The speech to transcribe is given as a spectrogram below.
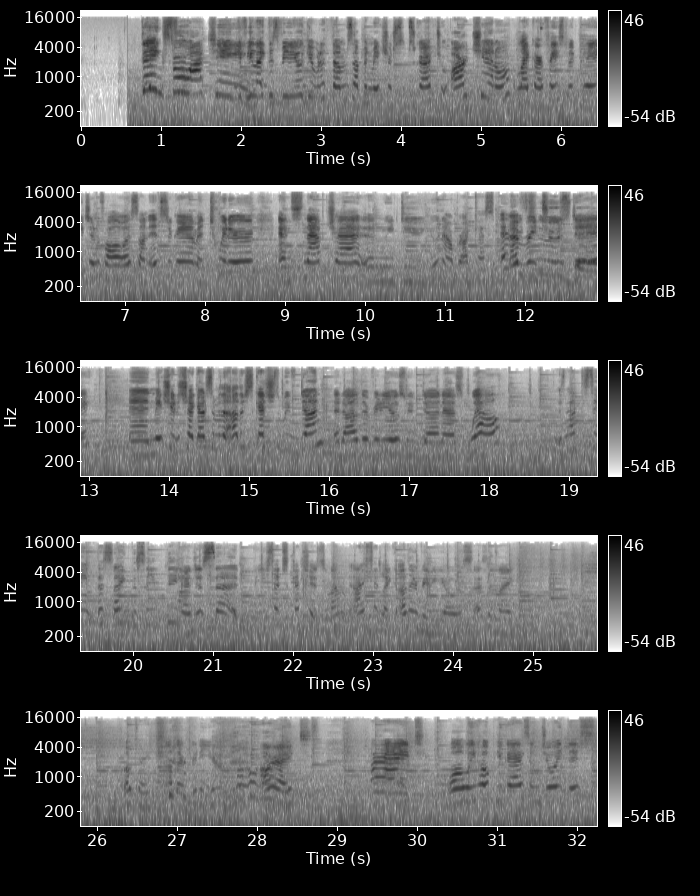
Thanks for watching! If you like this video, give it a thumbs up and make sure to subscribe to our channel. Like our Facebook page and follow us on Instagram and Twitter and Snapchat. And we do YouNow broadcasts every, Tuesday. And make sure to check out some of the other sketches we've done and other videos we've done as well like the same thing I just said. But you said sketches, and I'm, i said like other videos, as in like. Okay, other video. All right. All right. Well, we hope you guys enjoyed this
